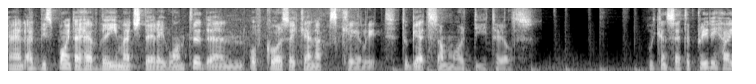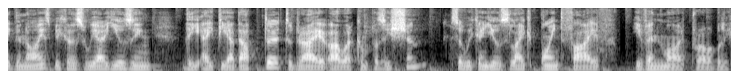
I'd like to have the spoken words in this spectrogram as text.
And at this point I have the image that I wanted and of course I can upscale it to get some more details. We can set a pretty high denoise because we are using the IP adapter to drive our composition so we can use like 0.5, even more probably.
